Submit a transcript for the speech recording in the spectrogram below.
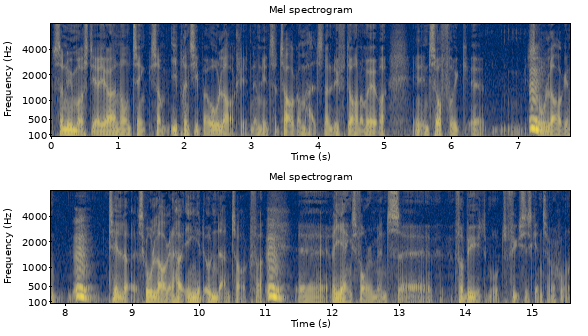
Så nu måste jag göra någonting som i princip är olagligt, nämligen ta tag om halsen och lyfta honom över en, en soffrygg. Eh, mm. skollagen, mm. Till, skollagen har inget undantag för mm. eh, regeringsformens eh, förbud mot fysiska interventioner.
